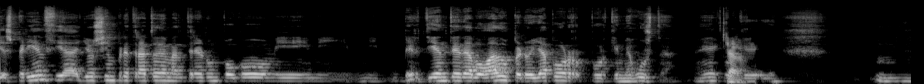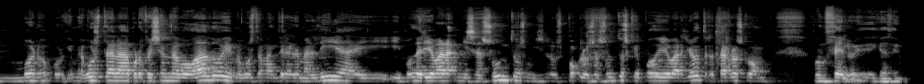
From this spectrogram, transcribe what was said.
experiencia, yo siempre trato de mantener un poco mi, vertiente de abogado, pero ya por, porque me gusta. ¿eh? mm, bueno, porque me gusta la profesión de abogado y me gusta mantenerme al día y, poder llevar mis asuntos, mis, los, los, asuntos que puedo llevar yo, tratarlos con, con celo y dedicación.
